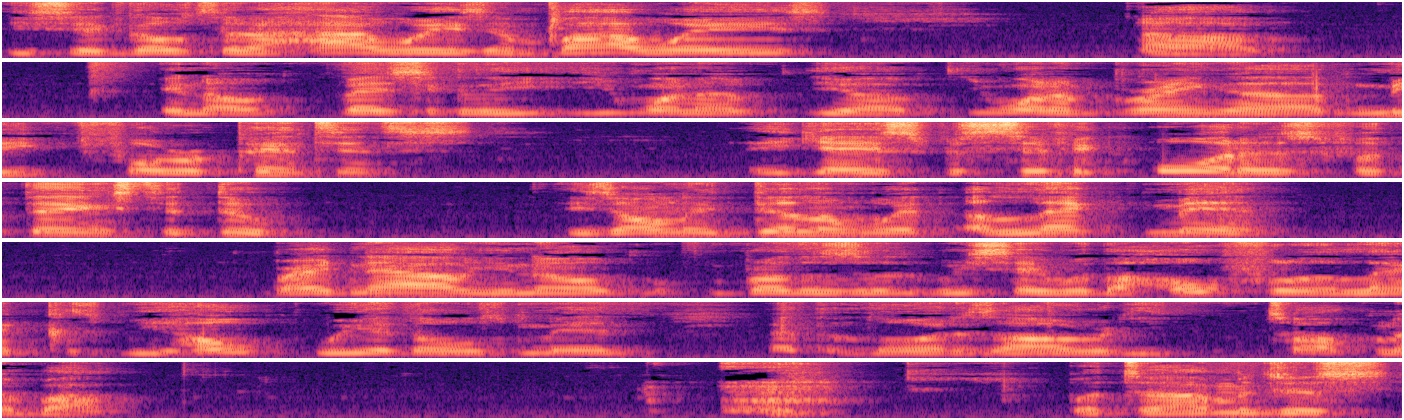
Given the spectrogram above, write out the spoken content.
he said go to the highways and byways. Uh, you know, basically, you want to you, know, you want to bring uh, meat for repentance. He gave specific orders for things to do. He's only dealing with elect men. Right now, you know, brothers, we say we're the hopeful elect because we hope we are those men that the Lord is already talking about. but uh, I'm gonna just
